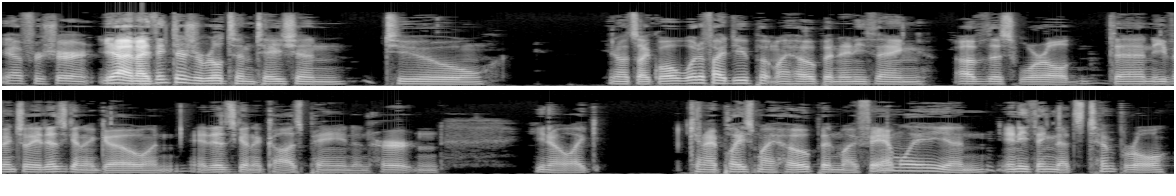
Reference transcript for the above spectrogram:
yeah, for sure. Yeah, and I think there's a real temptation to, you know, it's like, well, what if I do put my hope in anything of this world? Then eventually it is going to go and it is going to cause pain and hurt. And, you know, like, can I place my hope in my family and anything that's temporal?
